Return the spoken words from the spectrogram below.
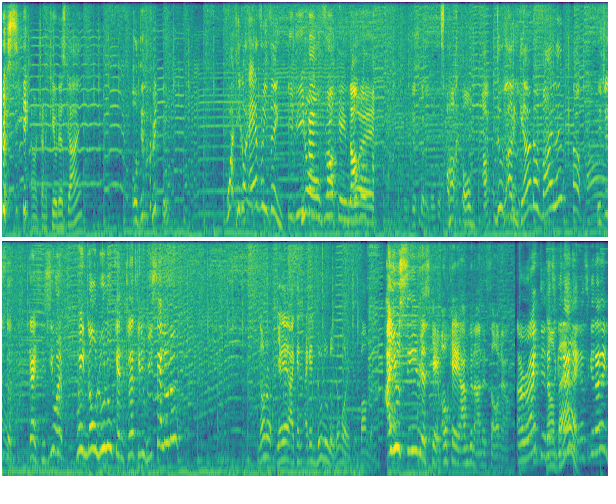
you serious? I'm trying to kill this guy. Oh, didn't crit, dude. What? He got everything. He no fucking Double way. fu- He's just gonna go for. Fuck oh, uh, dude, Argana Violent? Come on. He's just gonna. Guys, you see what? Wait, no, Lulu can cleanse. Can you reset Lulu? No, no, yeah, yeah, I can, I can do Lulu. Don't worry, just bomb them. Are you serious, game? Okay, I'm gonna uninstall now. Alright, dude, that's Not a good bad. ending. That's a good ending.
